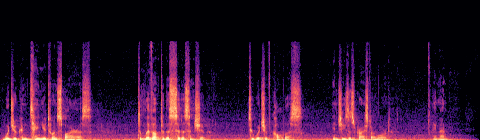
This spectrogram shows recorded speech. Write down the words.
would you continue to inspire us to live up to the citizenship to which you've called us. In Jesus Christ our Lord. Amen.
